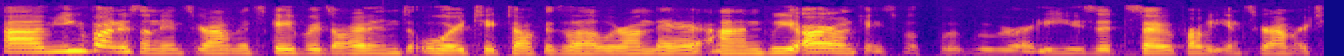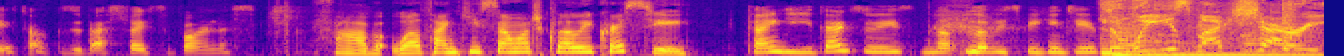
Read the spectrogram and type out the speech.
Um, you can find us on Instagram at Skatebirds Ireland or TikTok as well. We're on there, and we are on Facebook, but we rarely use it. So probably Instagram or TikTok is the best place to find us. Fab. Well, thank you so much, Chloe Christie. Thank you. Thanks, Louise. Lovely speaking to you. Louise McSharry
